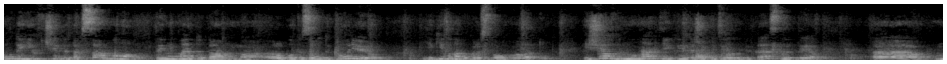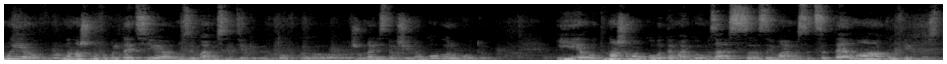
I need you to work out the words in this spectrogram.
буде їх вчити так само тим методам е, роботи з аудиторією, які вона використовувала тут. І ще один момент, який я теж хотіла би підкреслити. Е, Ми на нашому факультеті ну, займаємося не тільки підготовкою журналістів, а ще й науковою роботою. І от наша наукова тема, якою ми зараз займаємося, це тема конфліктності.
